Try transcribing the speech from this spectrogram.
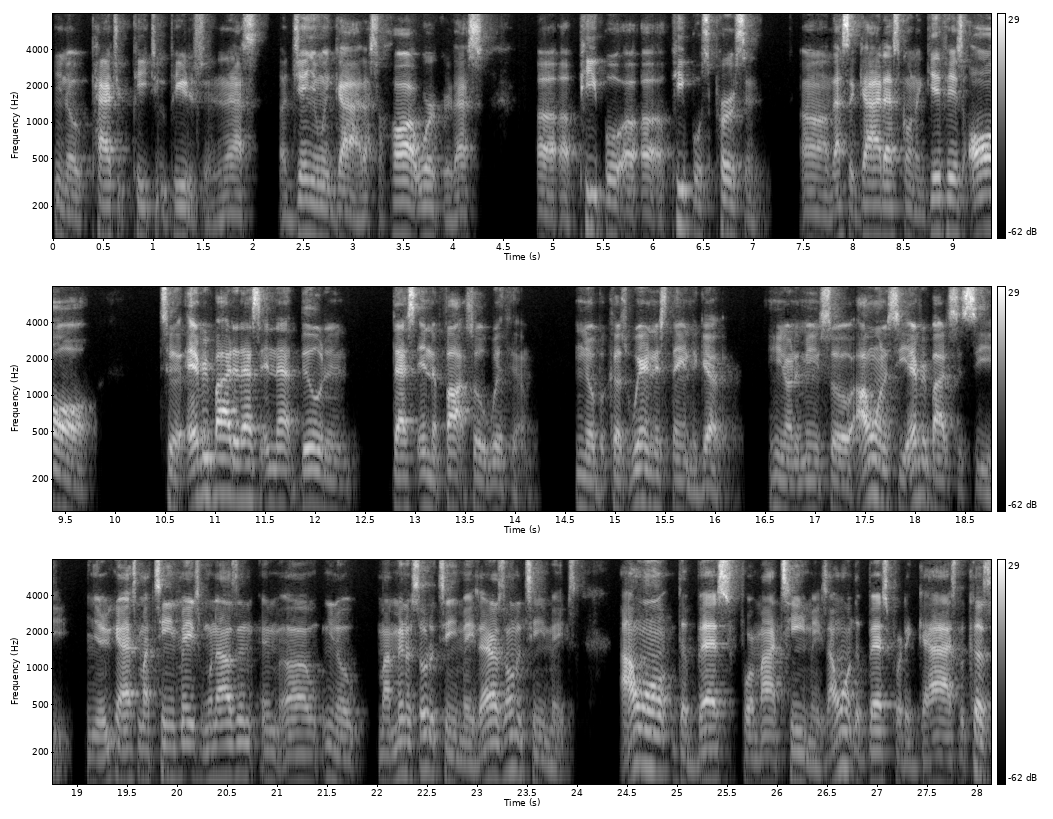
you know, Patrick P2 Peterson. And that's a genuine guy. That's a hard worker. That's a, a people a, a, people's person. Um, that's a guy that's going to give his all to everybody that's in that building that's in the foxhole with him. You know, because we're in this thing together. You know what I mean? So I want to see everybody succeed. You know, you can ask my teammates when I was in, in uh, you know, my Minnesota teammates, Arizona teammates. I want the best for my teammates. I want the best for the guys because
